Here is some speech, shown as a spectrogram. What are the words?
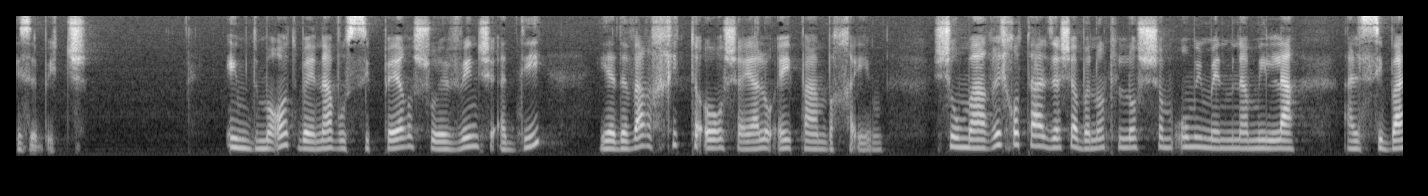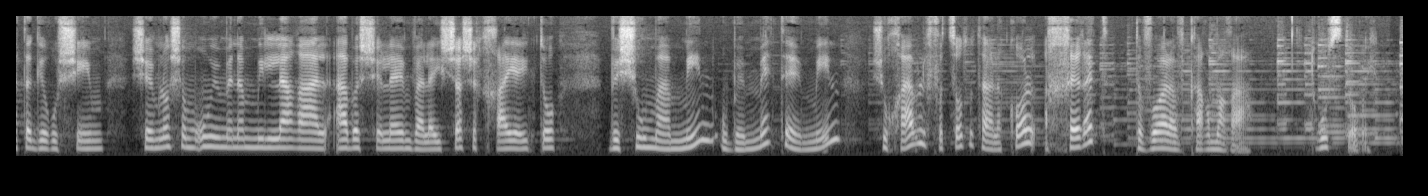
is a bitch. עם דמעות בעיניו הוא סיפר שהוא הבין שעדי היא הדבר הכי טהור שהיה לו אי פעם בחיים. שהוא מעריך אותה על זה שהבנות לא שמעו ממנה מילה על סיבת הגירושים, שהם לא שמעו ממנה מילה רעה על אבא שלהם ועל האישה שחיה איתו, ושהוא מאמין, הוא באמת האמין, שהוא חייב לפצות אותה על הכל, אחרת תבוא עליו קרמה רעה. true story.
